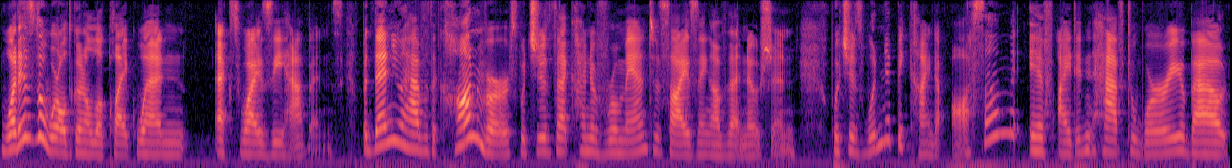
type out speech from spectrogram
what is the world going to look like when XYZ happens. But then you have the converse, which is that kind of romanticizing of that notion, which is wouldn't it be kind of awesome if I didn't have to worry about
